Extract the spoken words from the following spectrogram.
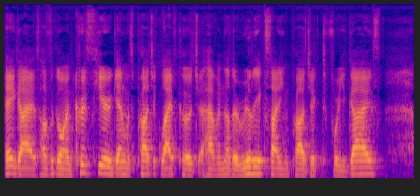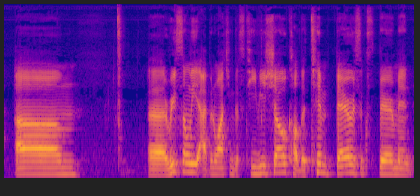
Hey guys, how's it going? Chris here again with Project Life Coach. I have another really exciting project for you guys. Um, uh, recently, I've been watching this TV show called The Tim Ferriss Experiment.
